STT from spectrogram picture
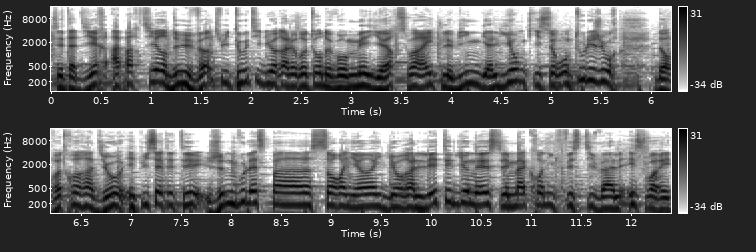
C'est-à-dire à partir du 28 août, il y aura le retour de vos meilleures soirées clubbing à Lyon qui seront tous les jours dans votre radio. Et puis cet été, je ne vous laisse pas sans rien, il y aura l'été lyonnais c'est ma chronique festival et soirée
